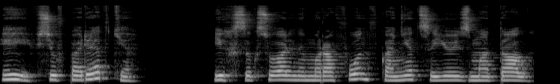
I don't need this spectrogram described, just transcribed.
«Эй, все в порядке?» Их сексуальный марафон в конец ее измотал,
